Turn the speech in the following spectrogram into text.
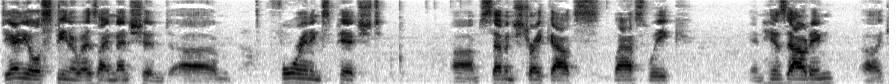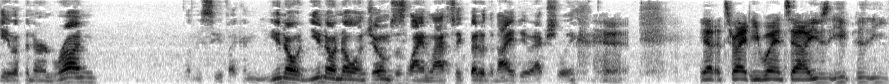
Daniel Espino, as I mentioned, um, four innings pitched, um, seven strikeouts last week in his outing. Uh, gave up an earned run. Let me see if I can. You know, you know Nolan Jones's line last week better than I do, actually. yeah, that's right. He went. Uh, he was. He, he,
